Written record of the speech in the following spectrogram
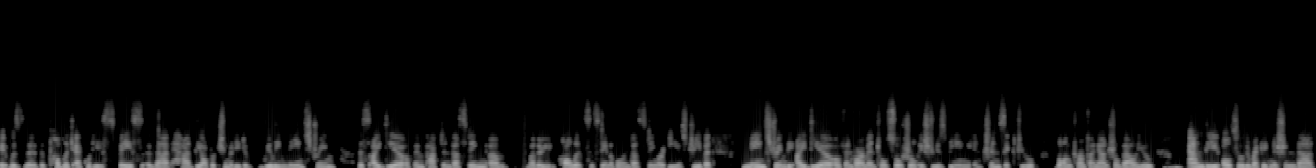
it was the, the public equity space that had the opportunity to really mainstream this idea of impact investing, um, whether you call it sustainable investing or ESG, but mainstream the idea of environmental social issues being intrinsic to long-term financial value mm-hmm. and the also the recognition that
